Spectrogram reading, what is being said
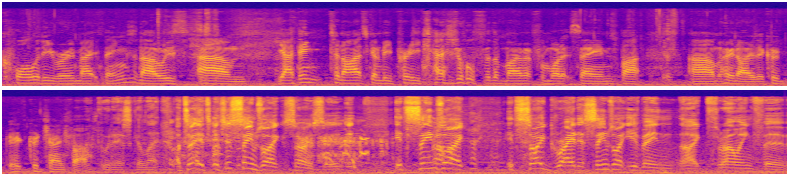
quality roommate things. No, it was, um, yeah, I think tonight's going to be pretty casual for the moment from what it seems, but um, who knows? It could it could change fast. It would escalate. I tell you, it, it just seems like. Sorry, Sue. It, it seems like it's so great. It seems like you've been like throwing for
